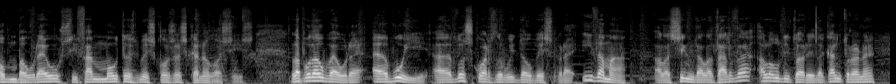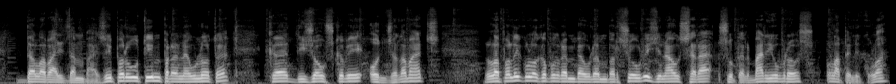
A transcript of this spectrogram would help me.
on veureu si fan moltes més coses que negocis. La podeu veure avui a dos quarts de vuit del vespre i demà a les 5 de la tarda a l'Auditori de Can Trona de la Vall d'en Bas. I per últim, preneu nota que dijous que ve, 11 de maig, la pel·lícula que podrem veure en versió original serà Super Mario Bros. la pel·lícula.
